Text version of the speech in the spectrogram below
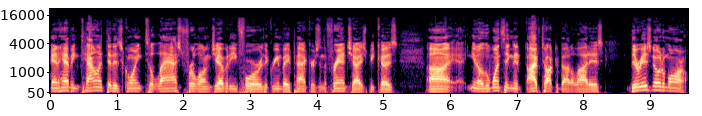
and having talent that is going to last for longevity for the Green Bay Packers and the franchise. Because, uh, you know, the one thing that I've talked about a lot is there is no tomorrow.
